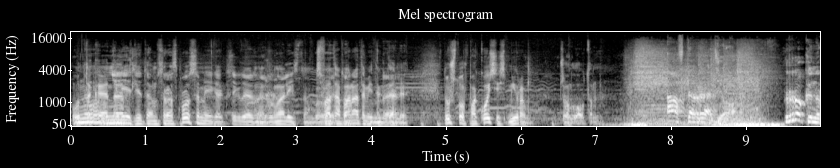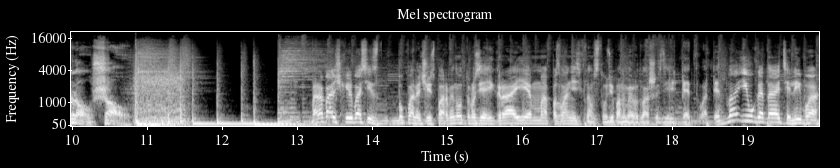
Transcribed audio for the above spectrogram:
Вот ну, такая, не да, лезли там с расспросами, как всегда, на журналистам. с фотоаппаратами и так далее. Ну что, покойся с миром, Джон Лоутон. Авторадио. Рок-н-ролл-шоу. Барабанщик или басист буквально через пару минут, друзья, играем. Позвоните к нам в студию по номеру 269-5252 и угадайте, либо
